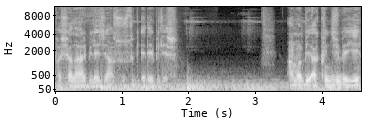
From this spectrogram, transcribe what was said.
paşalar bile casusluk edebilir. Ama bir Akıncı Bey'i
